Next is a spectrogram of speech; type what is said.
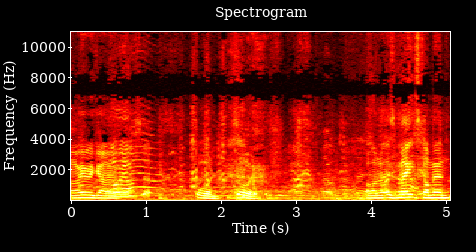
Oh, here we go. Oh, Go on, go on. Oh, look, his mate's coming.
